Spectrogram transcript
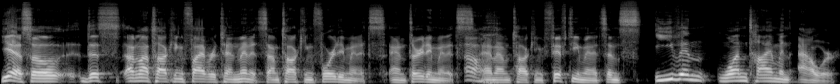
Yeah, so this I'm not talking 5 or 10 minutes. I'm talking 40 minutes and 30 minutes oh. and I'm talking 50 minutes and even one time an hour.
